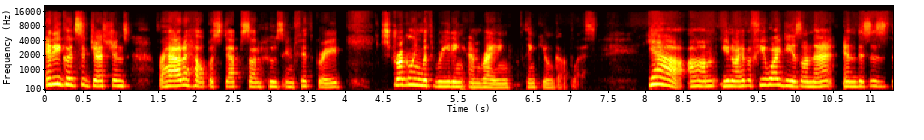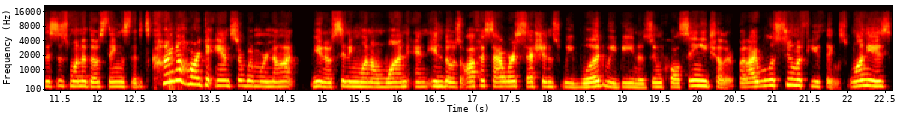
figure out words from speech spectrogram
Any good suggestions for how to help a stepson who's in fifth grade struggling with reading and writing? Thank you and God bless. Yeah, um, you know, I have a few ideas on that, and this is this is one of those things that it's kind of hard to answer when we're not you know, sitting one on one. And in those office hours sessions, we would, we'd be in a Zoom call seeing each other. But I will assume a few things. One is,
